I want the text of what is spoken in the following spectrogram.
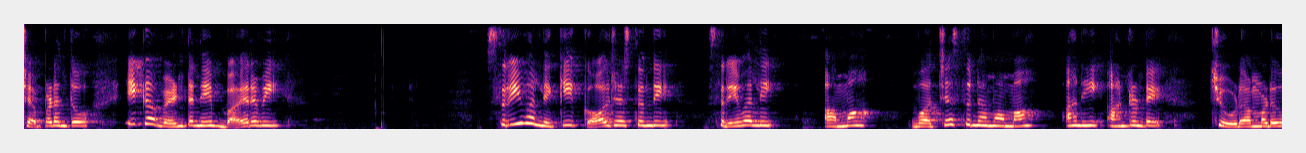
చెప్పడంతో ఇక వెంటనే భైరవి శ్రీవల్లికి కాల్ చేస్తుంది. శ్రీవల్లి అమ్మా వచ్చేస్తున్నామమ్మా అని అంటుంటే చూడమ్మడు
